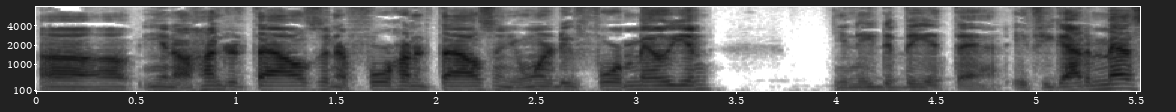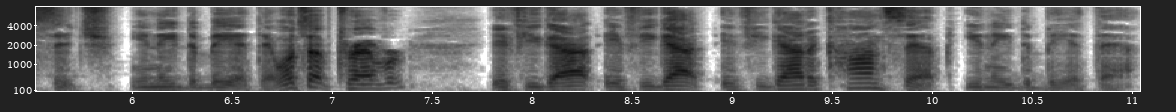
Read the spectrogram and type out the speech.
uh, you know, 100,000 or 400,000, you want to do 4 million, you need to be at that. If you got a message, you need to be at that. What's up, Trevor? If you got, if you got, if you got a concept, you need to be at that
